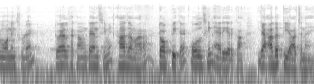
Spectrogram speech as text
morning student, twelfth accountancy में आज हमारा टॉपिक है कोल्सिन एरियर का, या आदत याचनाएँ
